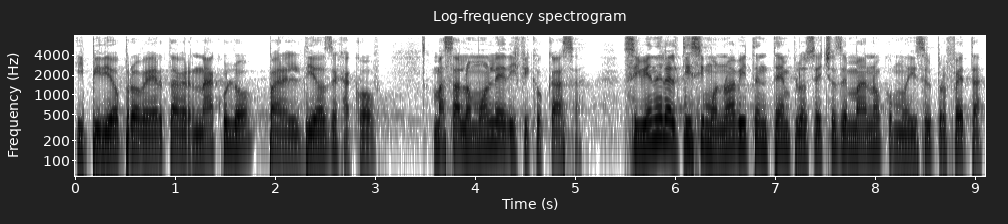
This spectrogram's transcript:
y pidió proveer tabernáculo para el Dios de Jacob. Mas Salomón le edificó casa si bien el Altísimo no habita en templos hechos de mano, como dice el profeta,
